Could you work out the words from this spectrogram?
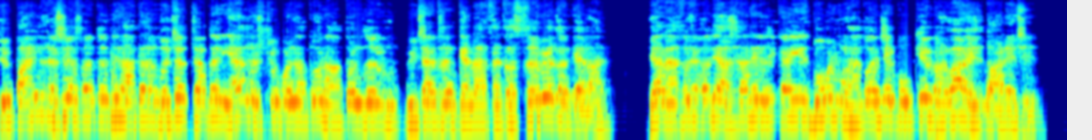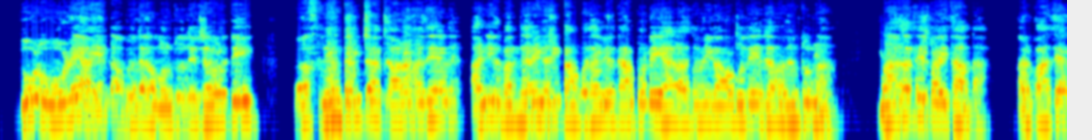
ते पाणी कशा पद्धतीने आपल्याला बचत करता या दृष्टिकोनातून आपण जर विचार जर केला त्याचा सर्वे जर केला या नागरिकांमध्ये असणारे जे काही दोन महत्त्वाचे मुख्य प्रवाह आहेत पाण्याचे. दोन ओढे आहेत आपण त्याला म्हणतो. त्याच्यावरती अ, काळामध्ये आणि बंधाऱ्यांची कामं झाली त्यामुळे या राजधानी गावामध्ये ज्याला म्हणतो ना. माझा ते पायथा होता. आणि पायथ्या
